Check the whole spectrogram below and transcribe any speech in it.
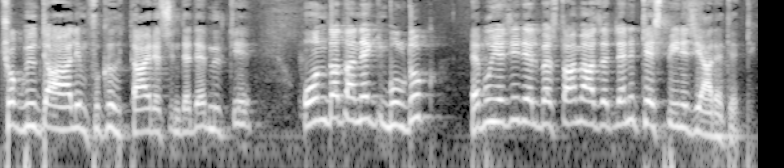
Çok büyük de alim fıkıh dairesinde de müfti. Onda da ne bulduk? Ebu Yezid el-Bestami Hazretleri'nin tesbihini ziyaret ettik.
